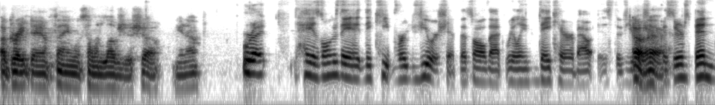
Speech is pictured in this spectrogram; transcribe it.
a great damn thing when someone loves your show. You know. Right. Hey, as long as they they keep viewership, that's all that really they care about is the viewership. yeah. Because there's been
